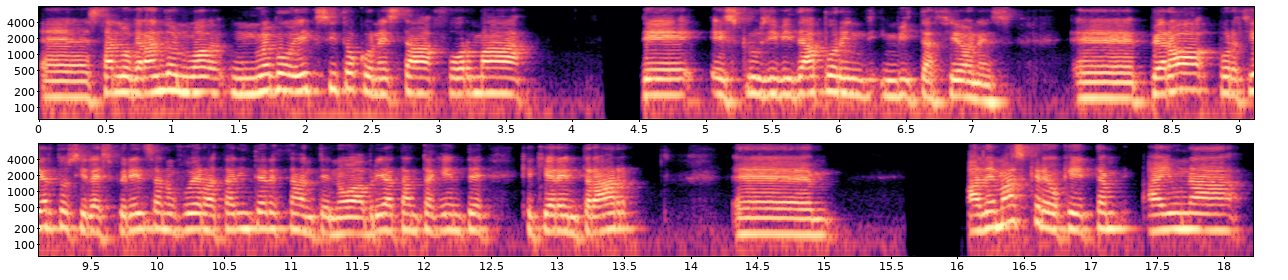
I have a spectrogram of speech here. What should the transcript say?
eh, están logrando un, nuevo éxito con esta forma de exclusividad por invitaciones. Eh, pero, por cierto, si la experiencia no fuera tan interesante, no habría tanta gente que quiera entrar. Eh, además, creo que hay una,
